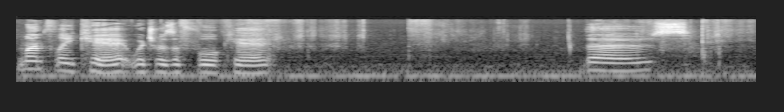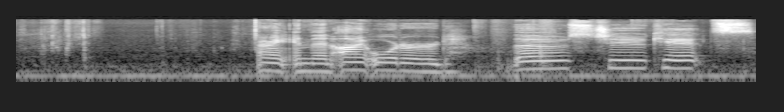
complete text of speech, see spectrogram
monthly kit, which was a full kit. Those. All right, and then I ordered those two kits.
